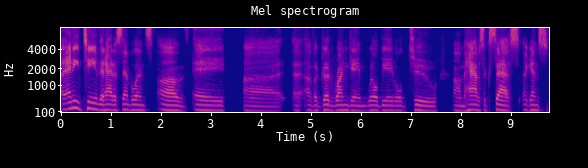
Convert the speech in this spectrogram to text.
any team that had a semblance of a uh, of a good run game will be able to um, have success against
